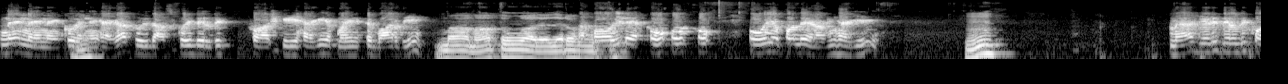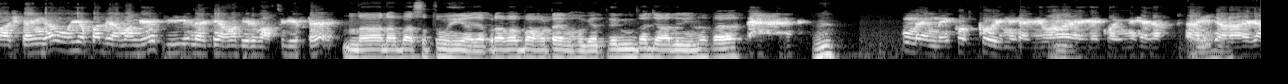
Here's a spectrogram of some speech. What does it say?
ਨਹੀਂ ਨਹੀਂ ਨਹੀਂ ਕੋਈ ਨਹੀਂ ਹੈਗਾ ਕੋਈ ਦੱਸ ਕੋਈ ਦਿਲ ਦੀ ਖੁਆਇਸ਼ ਕੀ ਹੈਗੀ ਆਪਣੇ ਇੱਥੇ ਬਾਹਰ ਦੀ? ਨਾ ਨਾ ਤੂੰ ਆ ਜਾ ਹੁਣ ਉਹ ਹੀ ਲੈ ਉਹ ਉਹ ਉਹ- ਉਹ ਹੀ ਆਪਾਂ ਲੈ ਆਣੀ ਹੈਗੀ। ਹੂੰ? ਮੈਂ ਜਿਹੜੀ ਦਿਲ ਦੀ ਖੁਆਇਸ਼ ਕਹਾਂਗਾ ਉਹ ਹੀ ਆਪਾਂ ਲਿਆਵਾਂਗੇ ਕੀ ਲੈ ਕੇ ਆਵਾਂ ਤੇਰੇ ਵਾਸਤੇ ਗਿਫਟ ਨਾ ਨਾ ਬਸ ਤੂੰ ਹੀ ਆ ਜਾ ਭਰਾਵਾ ਬਹੁਤ ਟਾਈਮ ਹੋ ਗਿਆ ਤੈਨੂੰ ਤਾਂ ਯਾਦ ਨਹੀਂ ਹੋਣਾ ਪਾਇਆ ਹੂੰ? ਨਹੀਂ ਨਹੀਂ ਕੋ- ਕੋਈ ਨਹੀਂ ਹੈਗੀ ਵਾਹ ਹੈਗਾ ਕੋਈ ਨਹੀਂ ਹੈਗਾ ਆ ਹੀ ਜਾਣਾ ਹੈਗਾ।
